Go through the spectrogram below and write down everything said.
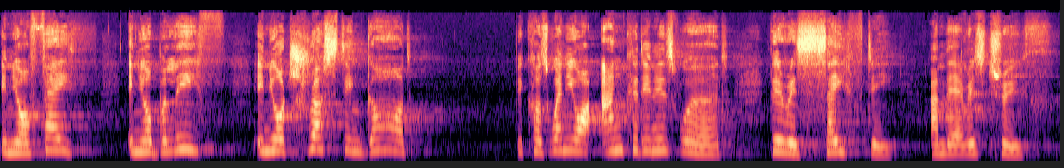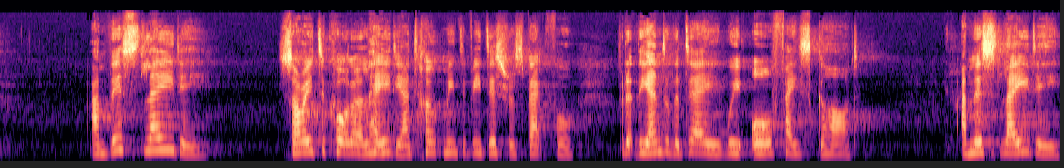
in your faith, in your belief, in your trust in God? Because when you are anchored in His Word, there is safety and there is truth. And this lady, sorry to call her a lady, I don't mean to be disrespectful but at the end of the day, we all face God. And this lady,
